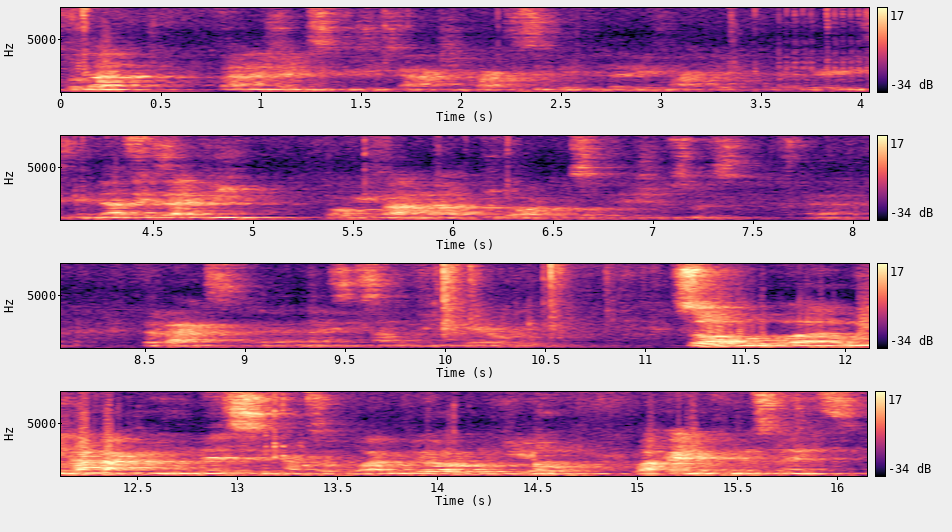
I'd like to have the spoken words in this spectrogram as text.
so that financial institutions can actually participate in the debt market very easily. And that's exactly what we found out through our consultations with uh, the banks, uh, and I see some of you here already. So uh, we come back to this in terms of what we are, you know, what kind of investments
